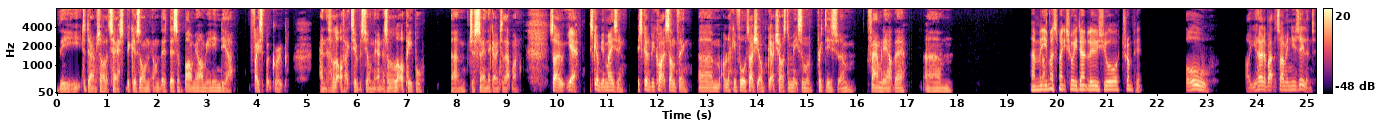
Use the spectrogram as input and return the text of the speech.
the to Dharamsala test because on, on there's a Barmy Army in India Facebook group, and there's a lot of activity on there, and there's a lot of people um, just saying they're going to that one. So yeah, it's going to be amazing it's going to be quite something. Um, I'm looking forward to actually. I'll get a chance to meet some of Pretty's um, family out there. Um, um, you must make sure you don't lose your trumpet. Oh, oh, you heard about the time in New Zealand?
